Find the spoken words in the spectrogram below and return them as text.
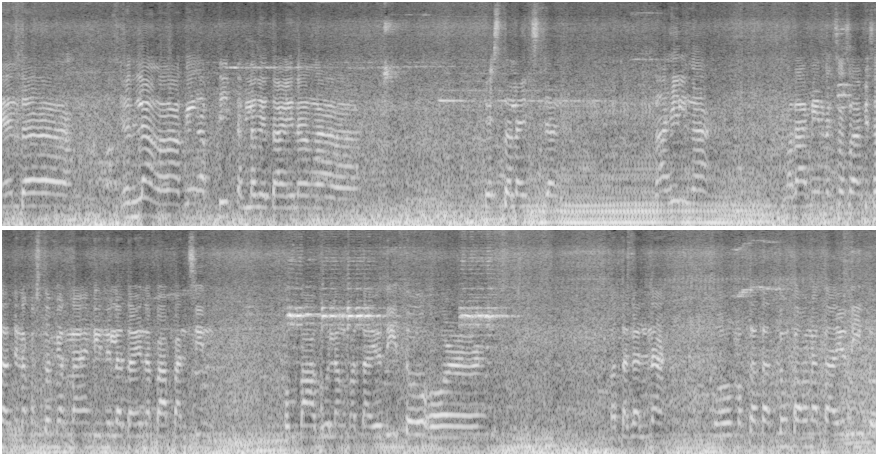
And uh, yun lang ang aking update. Naglagay tayo ng ah, Vesta lights dyan. Dahil nga, maraming nagsasabi sa atin na customer na hindi nila tayo napapansin kung bago lang ba tayo dito or matagal na. So magtatatlong taon na tayo dito.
